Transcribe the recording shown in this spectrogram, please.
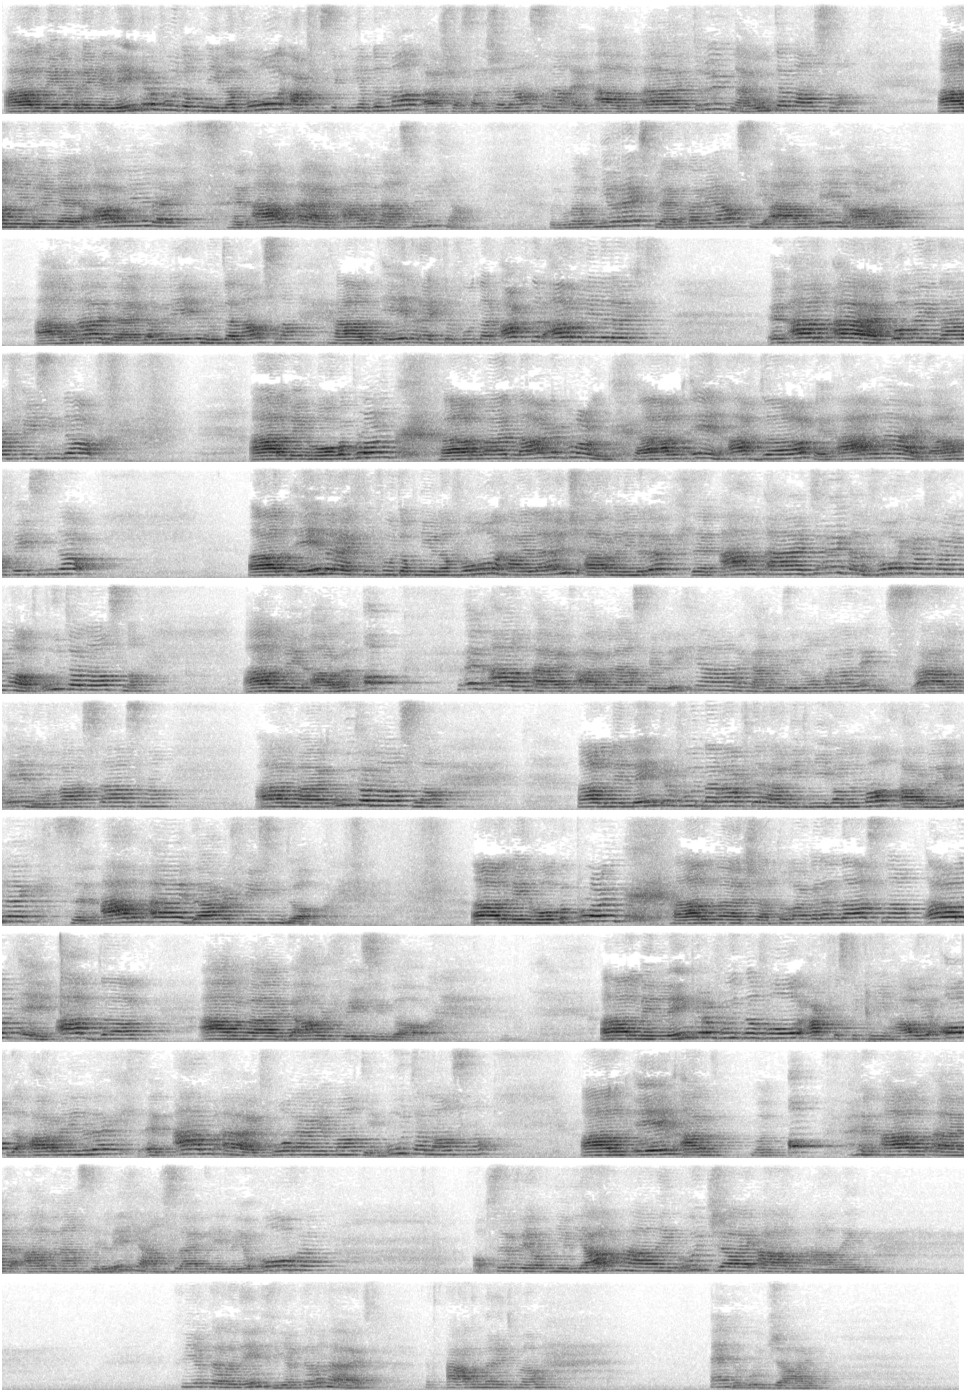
Adem in en breng je linkervoet opnieuw naar voren. Achterste knie op de mat. Ashwasana en adem uit. Terug naar Uttanasana. Adem in, breng beide armen in de lucht. En adem uit. Adem naast uw lichaam. We doen dat opnieuw rechts. Kleine variatie. Adem in, armen op. Adem uit, duik naar beneden, Uttanasana. Adem in, rechtervoet naar achter, armen in de lucht. En adem uit, kom naar je downward facing dog. Adem in, hoge plank. Adem uit, lage plank. Adem in, up dog. En adem uit, downward facing dog. Adem in, rechtervoet opnieuw naar voren, high lunge, armen in de lucht. En adem uit, terug naar de voorkant van uw mat, Uttanasana. Adem in, armen op. En adem uit, armen naast je lichaam. We gaan meteen over naar links. Adem in, Urdhva Adem uit, Uttanasana. Adem in, linkervoet naar achter, houd die knie van de mat, armen in de lucht. En adem uit, downward facing dog. Adem in, hoge plank. Adem uit, Chaturanga Dandasana. Adem in, up dog. Adem uit, downward facing dog. Adem in, linkervoet naar voren. Achterste knie hou je op, de armen in de lucht. En adem uit, vooraan je mat in Uttanasana. Adem in, adem op. En adem uit, de armen naast je lichaam. Sluit even je ogen. Observeer opnieuw die ademhaling. Ujjayi ademhaling. Vier tellen in, vier tellen uit. Het ademritme. En de Ujjayi.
